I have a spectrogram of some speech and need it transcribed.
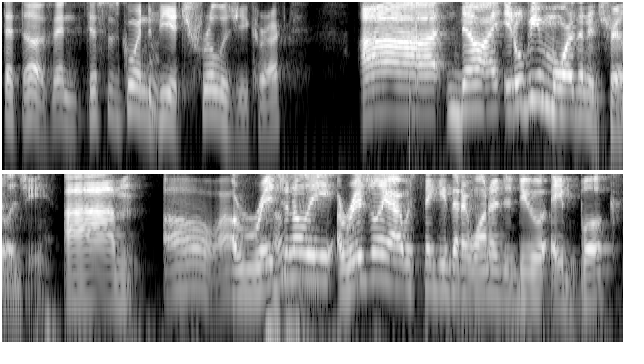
That does. And this is going to be a trilogy, correct? Uh no, I- it'll be more than a trilogy. Um Oh, wow. originally originally I was thinking that I wanted to do a book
